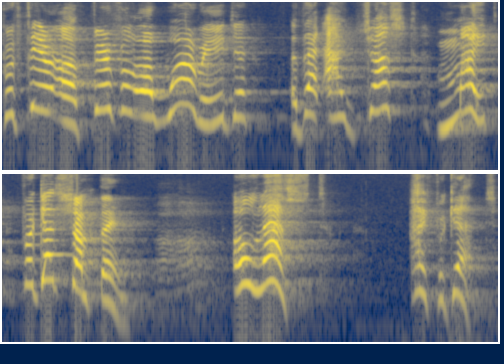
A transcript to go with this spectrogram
For fear of fearful or worried that I just might forget something. Uh-huh. Oh, lest I forget.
